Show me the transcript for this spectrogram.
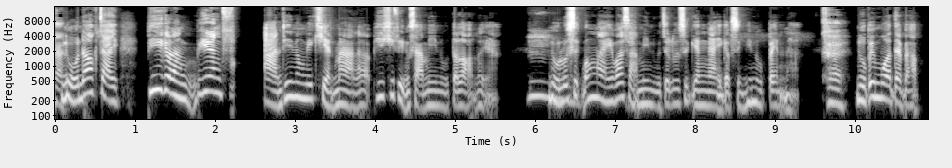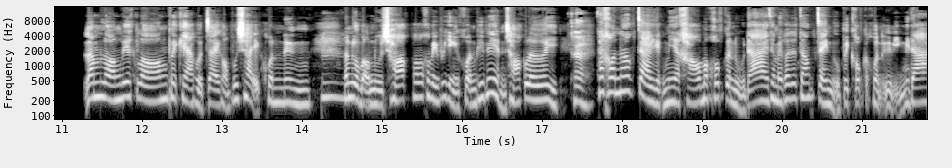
ค่ะหนูนอกใจ พี่กำลังพี่ยังอ่านที่น้องนิกเขียนมาแล้ว พี่คิดถึงสามีหนูตลอดเลยอะอืมหนูรู้สึกบ้างไหมว่าสามีหนูจะรู้สึกยังไงกับสิ่งที่หนูเป็นอะค่ะหนูไปมัวแต่แบบ ล่ำร้องเรียกร้องไปแคร์หัวใจของผู้ชายอีกคนนึงแล้วหนูบอกหนูช็อกเพราะว่าเขามีผู้หญิงอีกคนพี่ไม่เห็นช็อกเลยค่ะถ้าเขานอกใจอยากเมียเขามาคบกับหนูได้ทำไมเขาจะต้องใจหนูไปคบกับคนอื่นอีกไม่ได้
